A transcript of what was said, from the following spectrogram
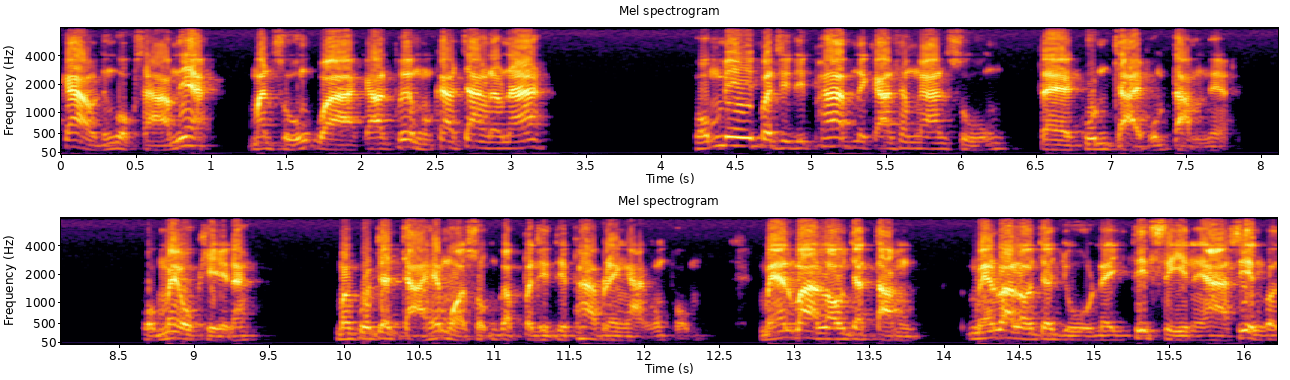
59ถึง63เนี่ย มันสูงกว่าการเพิ่มของค่าจ้างแล้วนะ ผมมีประสิทธิภาพในการทำงานสูง แต่คุณจ่ายผมต่ำเนี่ย ผมไม่โอเคนะ มันควรจะจ่ายให้เหมาะสมกับประสิทธิภาพแรงงานของผม แม้ว่าเราจะต่ำแม้ว่าเราจะอยู่ในที่สี่ในอาเซียนก็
